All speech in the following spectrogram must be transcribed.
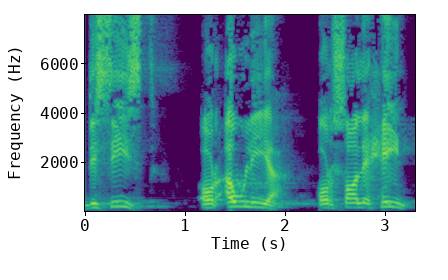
deceased or awliya or salihin.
